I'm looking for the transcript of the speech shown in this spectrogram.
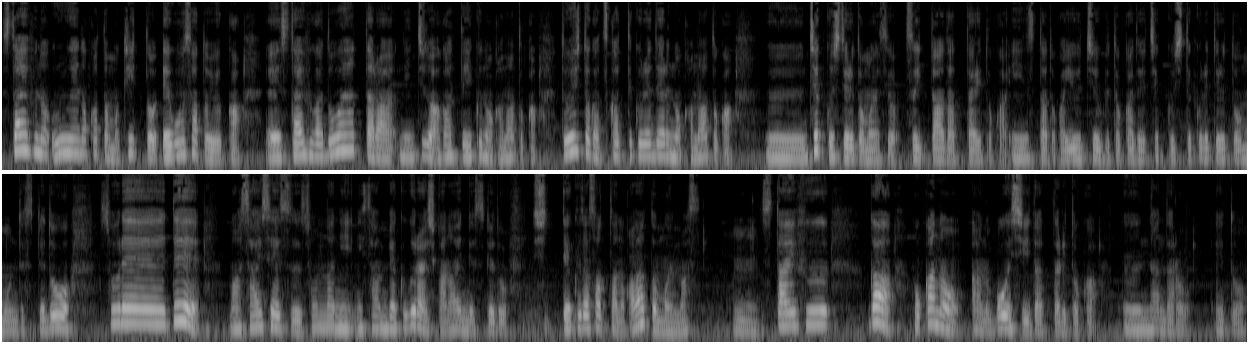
スタイフの運営の方もきっとエゴさというか、えースタイフがどうやったら認知度上がっていくのかなとかどういう人が使ってくれてるのかなとかうんチェックしてると思うんですよ。ツイッターだったりとかインスタとか YouTube とかでチェックしてくれてると思うんですけどそれで、まあ、再生数そんなに2300ぐらいしかないんですけど知ってくださったのかなと思います。うん、スタイフが他のあの Voicy だったりとか、うん、なんだろう。えっ、と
